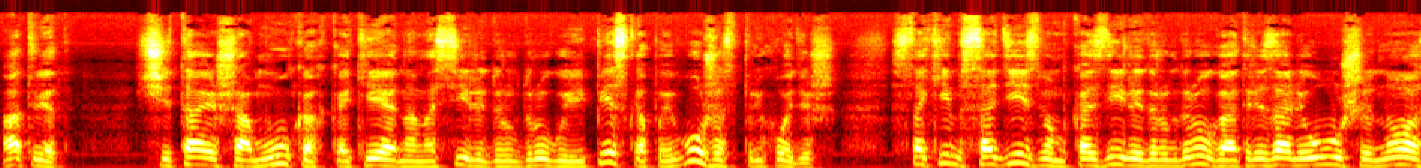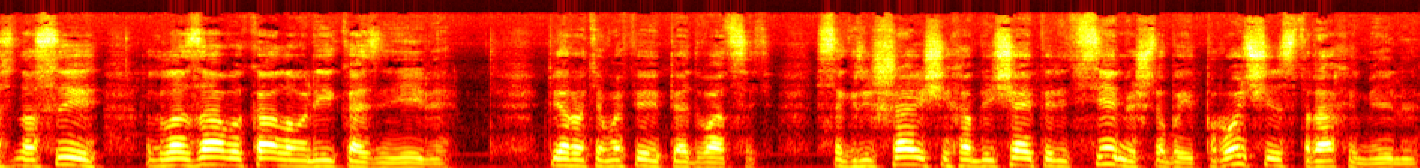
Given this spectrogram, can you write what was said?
Ответ. Читаешь о муках, какие наносили друг другу епископы, и в ужас приходишь. С таким садизмом казнили друг друга, отрезали уши, нос, носы, глаза выкалывали и казнили. 1 Тимофея 5.20. Согрешающих обличай перед всеми, чтобы и прочие страх имели.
